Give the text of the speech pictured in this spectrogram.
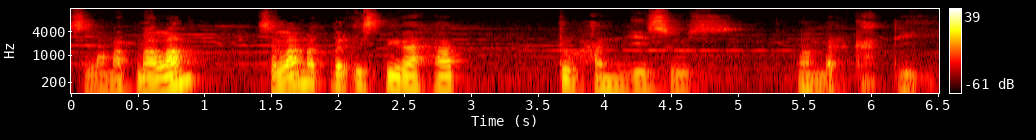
Selamat malam, selamat beristirahat. Tuhan Yesus memberkati.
